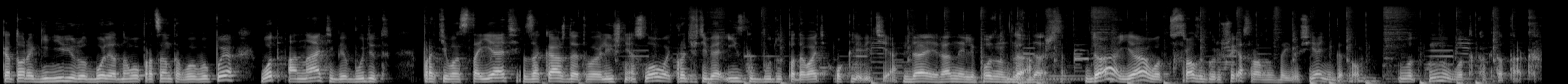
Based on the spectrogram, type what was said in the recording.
которая генерирует более 1% ВВП, вот она тебе будет противостоять за каждое твое лишнее слово. Против тебя иск будут подавать о клевете. Да, и рано или поздно да. ты сдашься. Да, я вот сразу говорю, что я сразу сдаюсь, я не готов. Вот, ну вот как-то так.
